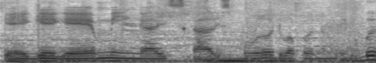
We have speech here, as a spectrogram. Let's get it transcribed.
GG Gaming guys. Kali 10 26 ribu.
